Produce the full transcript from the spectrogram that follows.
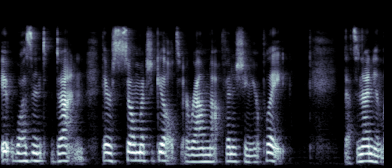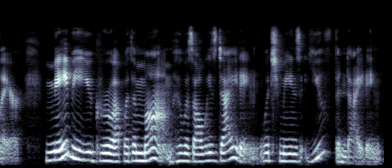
it wasn't done. There's so much guilt around not finishing your plate. That's an onion layer. Maybe you grew up with a mom who was always dieting, which means you've been dieting,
